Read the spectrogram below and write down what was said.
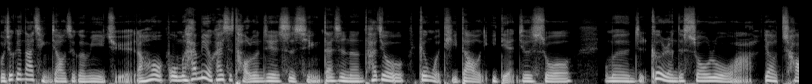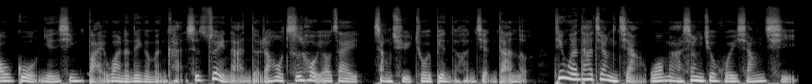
我就跟他请教这个秘诀，然后我们还没有开始讨论这件事情，但是呢，他就跟我提到一点，就是说我们个人的收入啊，要超过年薪百万的那个门槛是最难的，然后之后要再上去就会变得很简单了。听完他这样讲，我马上就回想起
